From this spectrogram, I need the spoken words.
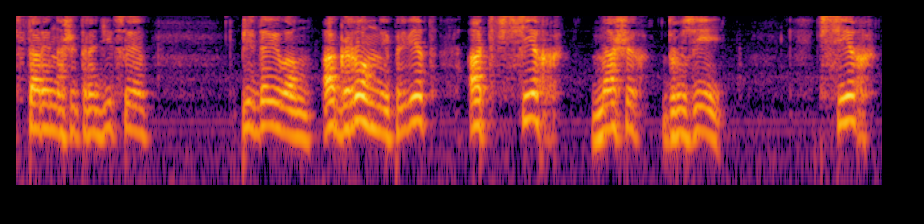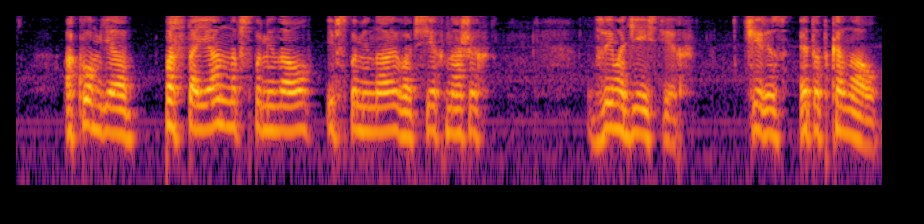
старой нашей традиции передаю вам огромный привет от всех наших друзей, всех, о ком я постоянно вспоминал и вспоминаю во всех наших взаимодействиях через этот канал.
